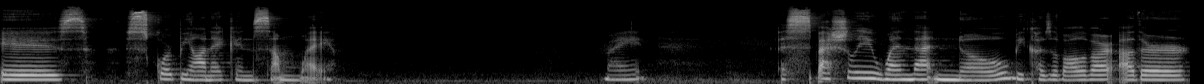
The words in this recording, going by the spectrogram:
is scorpionic in some way. Right? Especially when that no, because of all of our other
